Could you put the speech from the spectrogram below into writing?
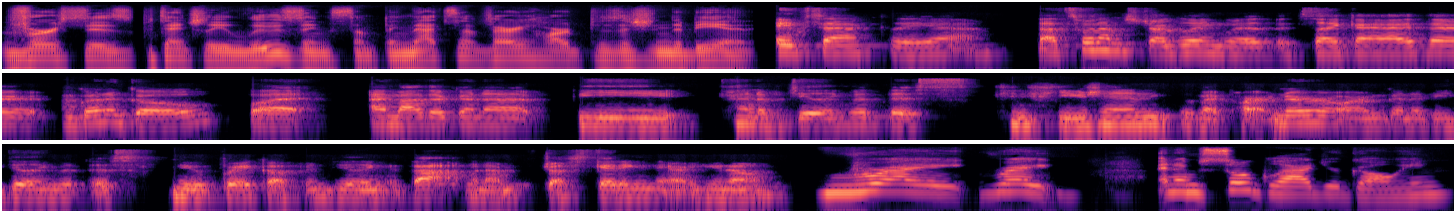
versus potentially losing something. That's a very hard position to be in. Exactly. Yeah. That's what I'm struggling with. It's like I either, I'm going to go, but I'm either going to be kind of dealing with this confusion with my partner, or I'm going to be dealing with this new breakup and dealing with that when I'm just getting there, you know? Right, right. And I'm so glad you're going.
